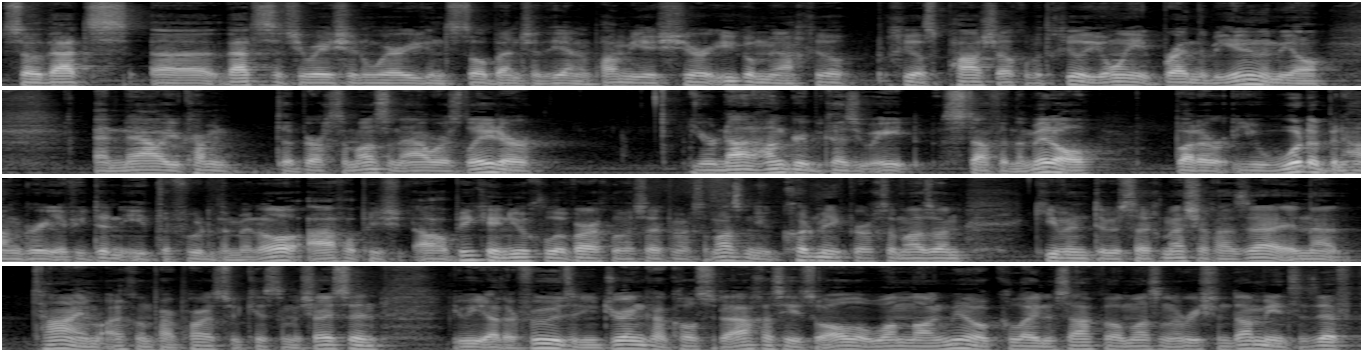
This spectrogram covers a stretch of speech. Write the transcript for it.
So that's uh, that's a situation where you can still bench at the end. You only eat bread in the beginning of the meal and now you're coming to Bersamazan hours later, you're not hungry because you ate stuff in the middle, but you would have been hungry if you didn't eat the food in the middle. You could make Bersamazan given to in that time. You eat other foods and you drink. So all in one long meal. It's as if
